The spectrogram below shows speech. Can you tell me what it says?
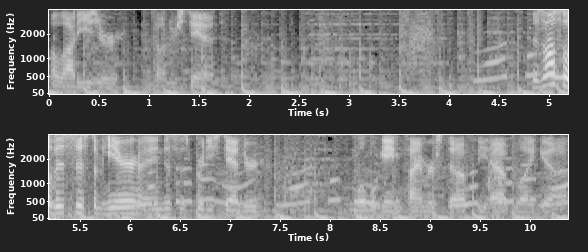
a lot easier to understand. There's also this system here, and this is pretty standard mobile game timer stuff. You have like uh,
